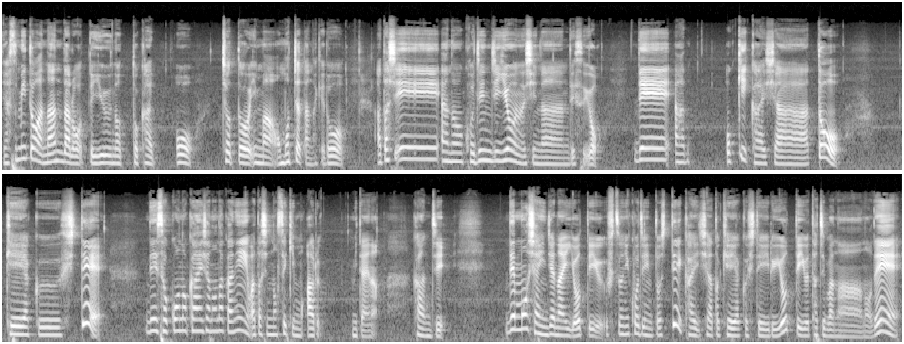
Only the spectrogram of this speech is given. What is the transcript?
休みとは何だろうっていうのとかをちょっと今思っちゃったんだけど私あの個人事業主なんですよ。であ大きい会社と契約してでそこの会社の中に私の席もあるみたいな感じでも社員じゃないよっていう普通に個人として会社と契約しているよっていう立場なので、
